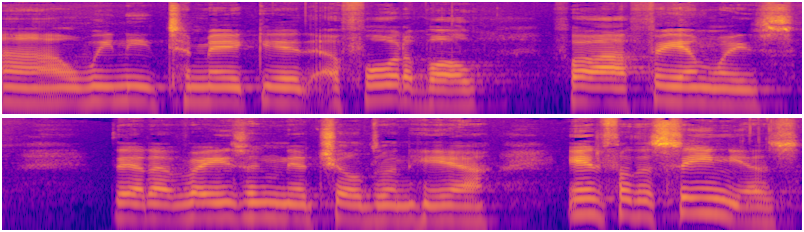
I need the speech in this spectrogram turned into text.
uh, we need to make it affordable for our families that are raising their children here, and for the seniors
